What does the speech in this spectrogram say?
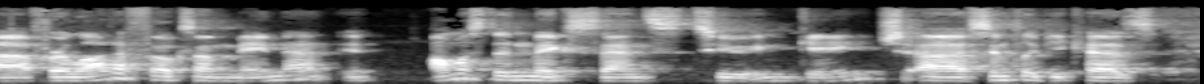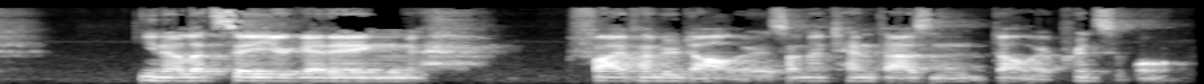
Uh, for a lot of folks on mainnet, it almost didn't make sense to engage uh, simply because, you know, let's say you're getting five hundred dollars on a ten thousand dollar principal.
